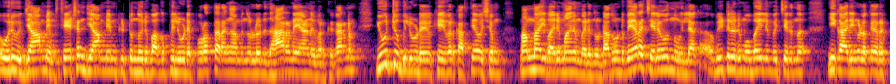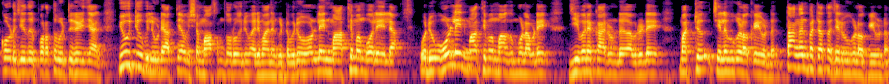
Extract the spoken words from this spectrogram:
ഒരു ജാമ്യം സ്റ്റേഷൻ ജാമ്യം കിട്ടുന്ന ഒരു വകുപ്പിലൂടെ പുറത്തിറങ്ങാമെന്നുള്ളൊരു ധാരണയാണ് ഇവർക്ക്. കാരണം യൂട്യൂബിലൂടെയൊക്കെ ഇവർക്ക് അത്യാവശ്യം നന്നായി വരുമാനം വരുന്നുണ്ട്. അതുകൊണ്ട് വേറെ ചിലവൊന്നുമില്ല. വീട്ടിലൊരു മൊബൈലും വെച്ചിരുന്ന് ഈ കാര്യങ്ങളൊക്കെ റെക്കോർഡ് ചെയ്ത് പുറത്ത് വിട്ട് കഴിഞ്ഞാൽ യൂട്യൂബിലൂടെ അത്യാവശ്യം മാസം തോറും ഒരു വരുമാനം കിട്ടും. ഒരു ഓൺലൈൻ മാധ്യമം പോലെയല്ല ഒരു ഓൺലൈൻ മാധ്യമമാകുമ്പോൾ അവിടെ ജീവനക്കാരുണ്ട്. അവരുടെ മറ്റു ചിലവുകളൊക്കെയുണ്ട്. താങ്ങാൻ പറ്റാത്ത ചിലവുകളൊക്കെയുണ്ട്.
